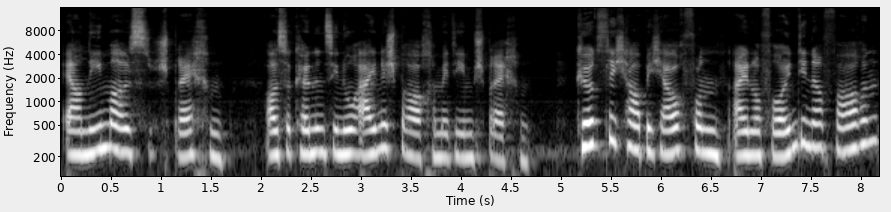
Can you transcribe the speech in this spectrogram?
er niemals sprechen, also können sie nur eine Sprache mit ihm sprechen. Kürzlich habe ich auch von einer Freundin erfahren,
